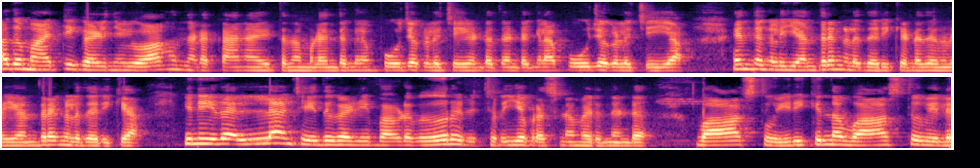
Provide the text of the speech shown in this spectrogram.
അത് മാറ്റി കഴിഞ്ഞ് വിവാഹം നടക്കാനായിട്ട് നമ്മൾ എന്തെങ്കിലും പൂജകൾ ചെയ്യേണ്ടതുണ്ടെങ്കിൽ ആ പൂജകൾ ചെയ്യുക. എന്തെങ്കിലും യന്ത്രങ്ങൾ ധരിക്കേണ്ടതെങ്കിൽ യന്ത്രങ്ങൾ ധരിക്കുക. ഇനി ഇതെല്ലാം ചെയ്തു കഴിയുമ്പോൾ അവിടെ വേറൊരു ചെറിയ പ്രശ്നം വരുന്നുണ്ട്. വാസ്തു ഇരിക്കുന്ന വാസ്തുവിൽ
